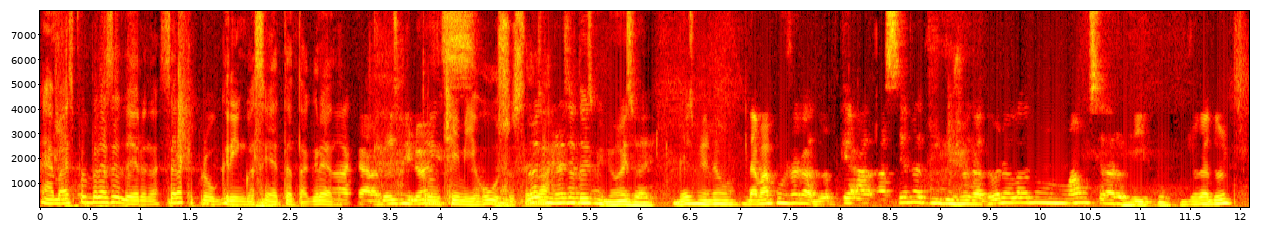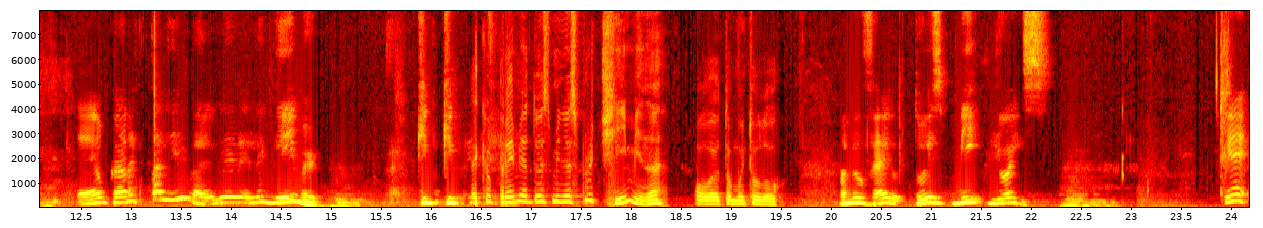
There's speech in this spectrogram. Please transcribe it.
É mais pro brasileiro, né? Será que pro gringo assim é tanta grana? Ah, cara, 2 milhões. Pra um time russo, sei 2 lá. milhões é 2 milhões, velho. 2 milhões, ainda mais pra um jogador. Porque a, a cena do, do jogador, ela não, não é um cenário rico. O jogador é um cara que tá ali, velho. Ele, ele é gamer. Que, que, É que o prêmio é 2 milhões pro time, né? Ou eu tô muito louco? mas, meu velho, 2 milhões. Quem é,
